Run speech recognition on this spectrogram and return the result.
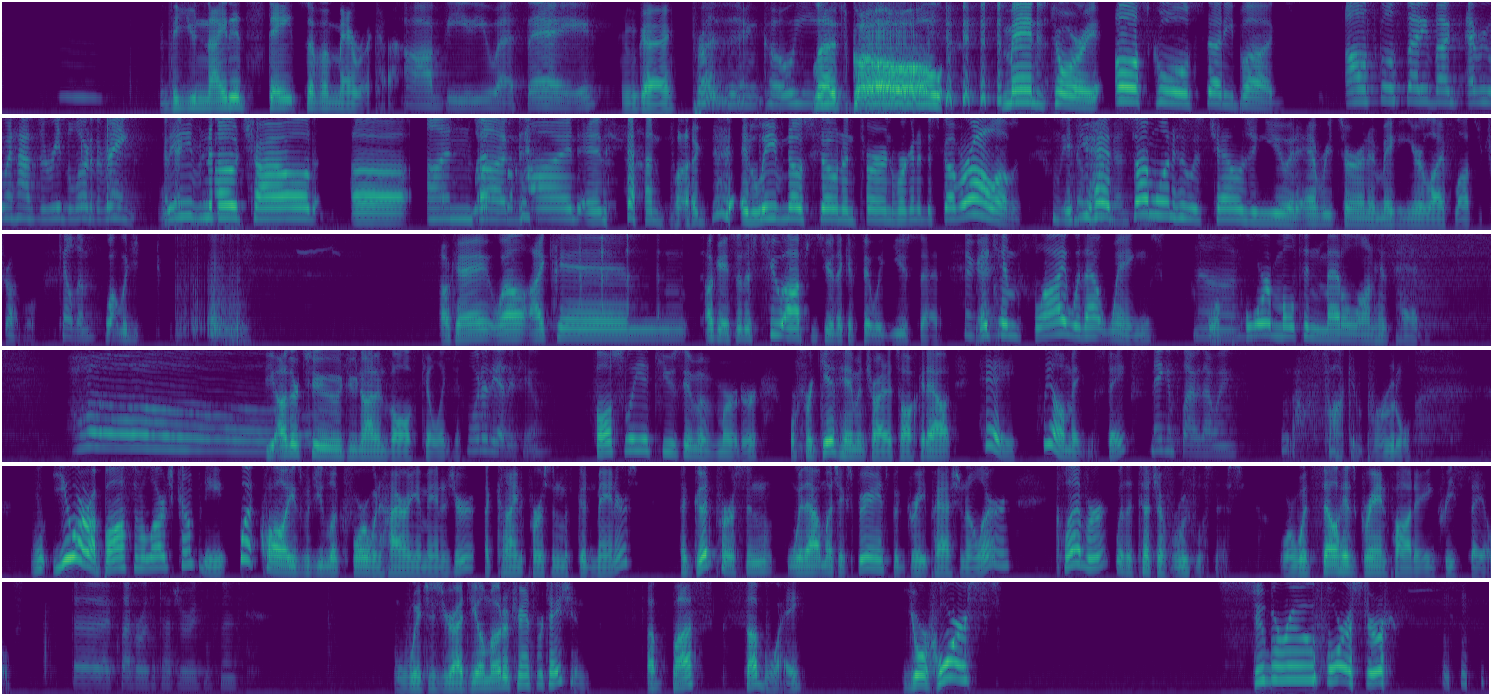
The United States of America. Obvi USA. Okay. President Cody. Let's go. Mandatory. All schools study bugs. All school study bugs. Everyone has to read The Lord of the Rings. Okay. Leave no child uh Unbugged. behind and unbugged and leave no stone unturned. We're gonna discover all of them. Leave if no you had unturned. someone who was challenging you at every turn and making your life lots of trouble, Kill them. what would you? Okay, well, I can. Okay, so there's two options here that could fit what you said. Okay. Make him fly without wings, or uh. pour molten metal on his head. Oh. The other two oh. do not involve killing him. What are the other two? Falsely accuse him of murder or forgive him and try to talk it out. Hey, we all make mistakes. Make him fly without wings. Oh, fucking brutal. You are a boss of a large company. What qualities would you look for when hiring a manager? A kind person with good manners? A good person without much experience but great passion to learn? Clever with a touch of ruthlessness? Or would sell his grandpa to increase sales? The clever with a touch of ruthlessness. Which is your ideal mode of transportation? A bus, subway, your horse, Subaru Forester,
